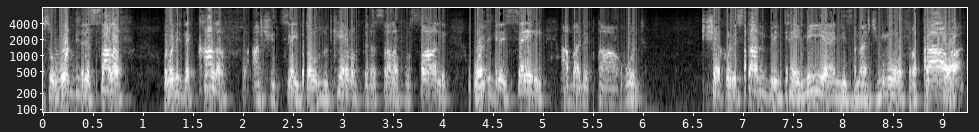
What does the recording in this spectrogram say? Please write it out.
So what did the Salaf, what did the Khalaf, I should say, those who came after the Salaf Salih, what did they say about the Taghut? Sheikh al-Islam bin Taymiyyah in his Majmu' Fatawa,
